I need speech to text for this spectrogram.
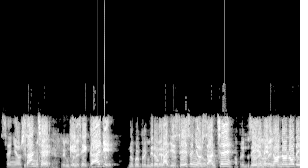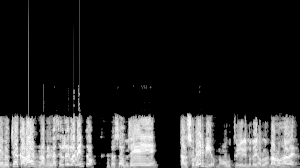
Señor Que se Sánchez, vote, pregúntele. que se calle. No, pues Pero cállese, señor Sánchez. Déjeme, no, no, no, déjeme usted acabar. No Venga. aprendas el reglamento. No sea usted tan soberbio. No, usted, que no deja hablar. Vamos a ver.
